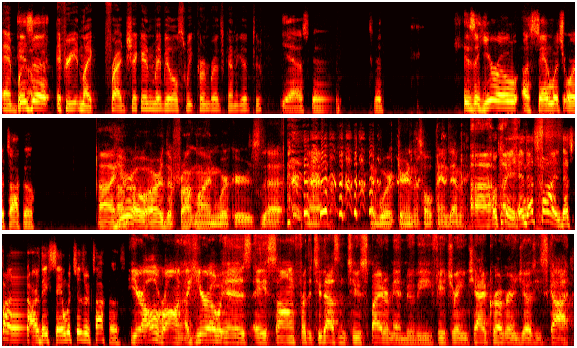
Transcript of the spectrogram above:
And but Is a if you're eating like fried chicken, maybe a little sweet cornbread's kind of good too. yeah, that's good. That's good. Is a hero a sandwich or a taco? Uh, Hero are the frontline workers that uh, have worked during this whole pandemic. Uh, Okay, a- and that's fine. That's fine. Are they sandwiches or tacos? you're all wrong. A hero is a song for the 2002 Spider-Man movie featuring Chad Kroeger and Josie Scott.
